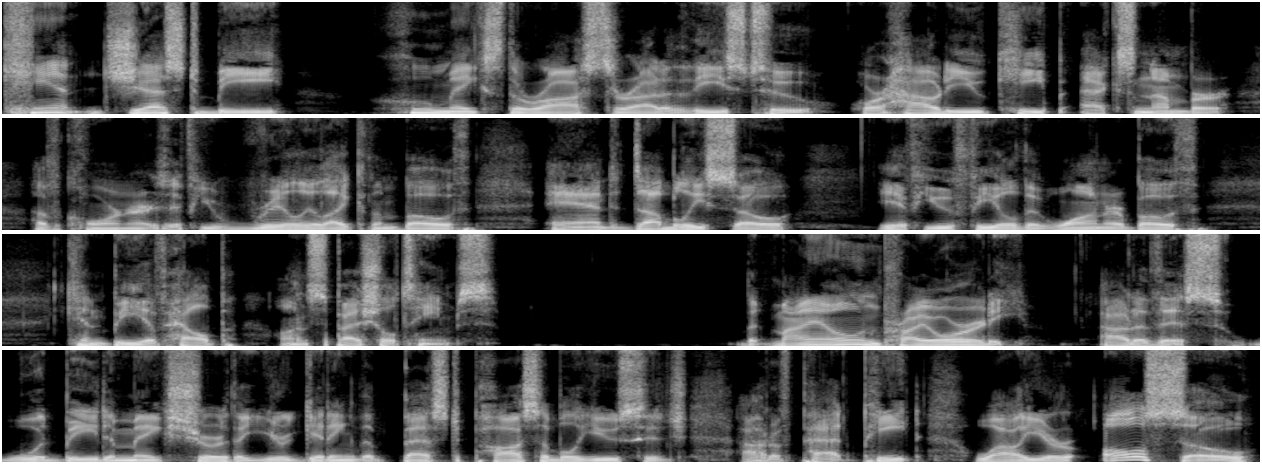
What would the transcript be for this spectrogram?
can't just be who makes the roster out of these two, or how do you keep X number of corners if you really like them both, and doubly so if you feel that one or both can be of help on special teams. But my own priority out of this would be to make sure that you're getting the best possible usage out of Pat Pete while you're also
